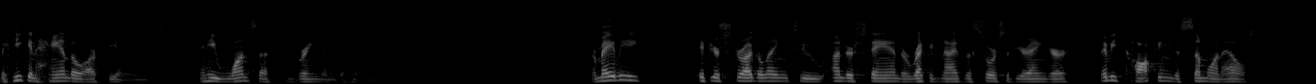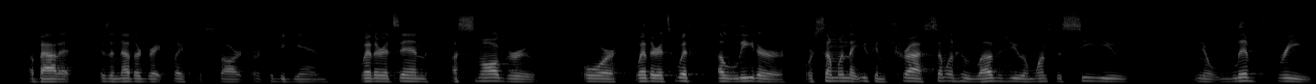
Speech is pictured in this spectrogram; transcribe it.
But He can handle our feelings, and He wants us to bring them to Him. Or maybe if you're struggling to understand or recognize the source of your anger, maybe talking to someone else about it is another great place to start or to begin, whether it's in a small group or whether it's with a leader or someone that you can trust, someone who loves you and wants to see you, you know, live free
